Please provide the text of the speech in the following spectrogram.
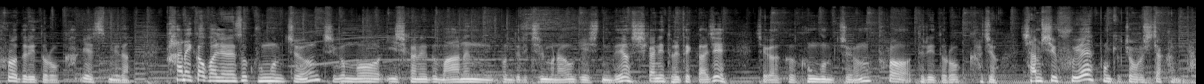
풀어드리도록 하겠습니다. 탄핵과 관련해서 궁금증 지금 뭐 이 시간에도 많은 분들이 질문하고 계신데요. 시간이 될 때까지 제가 그 궁금증 풀어드리도록 하죠. 잠시 후에 본격적으로 시작합니다.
